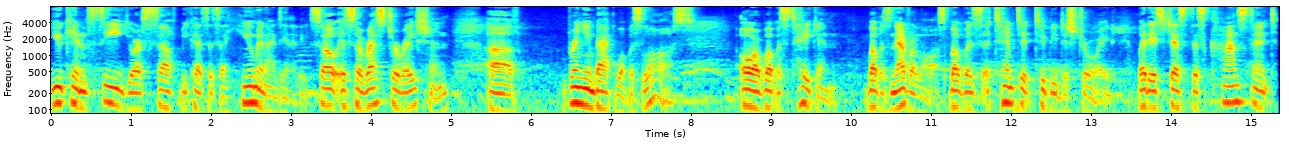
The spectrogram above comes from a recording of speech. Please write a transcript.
you can see yourself because it's a human identity. So it's a restoration of bringing back what was lost or what was taken, but was never lost, but was attempted to be destroyed. But it's just this constant,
